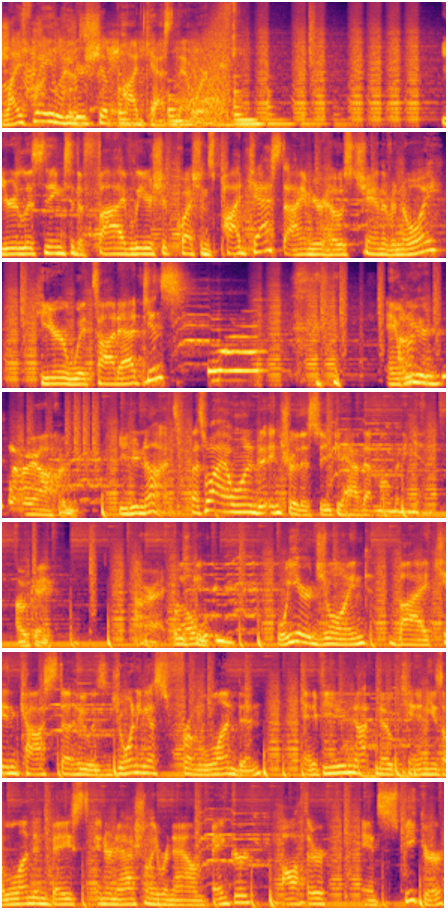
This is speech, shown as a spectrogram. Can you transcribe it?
Lifeway Leadership Podcast Network. You're listening to the Five Leadership Questions podcast. I am your host, Chandler Vanoy, here with Todd Adkins. and we're do that very often. You do not. That's why I wanted to intro this so you could have that moment again. Okay. All right. Well, we are joined by Ken Costa, who is joining us from London. And if you do not know Ken, he's a London based, internationally renowned banker, author, and speaker.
